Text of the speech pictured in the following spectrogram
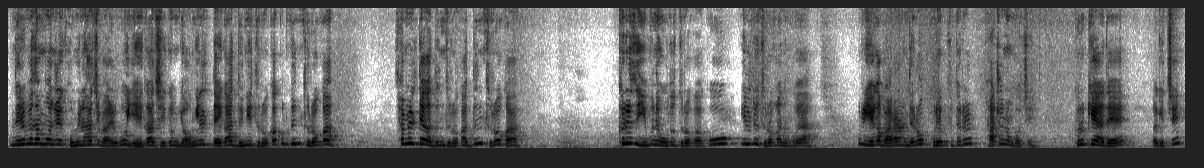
근데 1번, 3번 중에 고민을 하지 말고 얘가 지금 0일 때가 는이 들어가? 그럼 는 들어가. 3일 때가 는 들어가? 는 들어가. 그래서 2분의 5도 들어가고 1도 들어가는 거야. 그리고 얘가 말하는 대로 그래프들을 봐주는 거지. 그렇게 해야 돼. 알겠지?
